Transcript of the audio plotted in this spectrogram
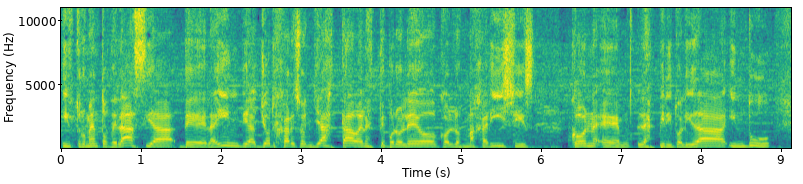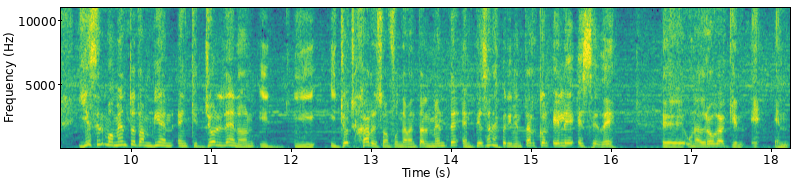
instrumentos del Asia, de la India. George Harrison ya estaba en este pololeo con los Maharishis, con eh, la espiritualidad hindú. Y es el momento también en que John Lennon y, y- George Harrison fundamentalmente empiezan a experimentar con LSD. una droga que en, en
